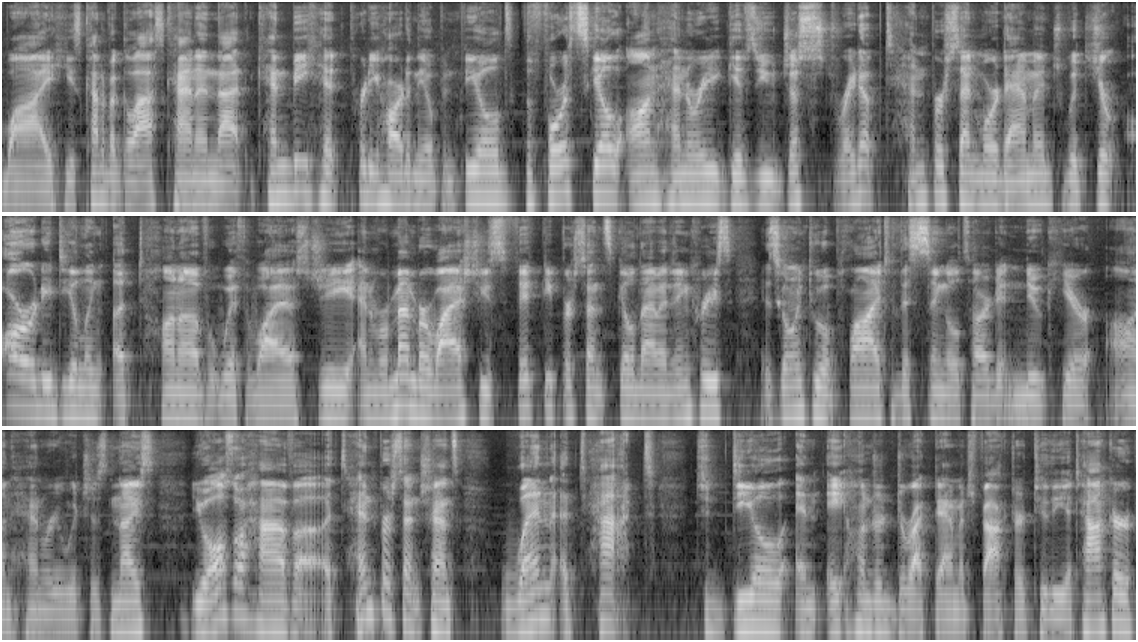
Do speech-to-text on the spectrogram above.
why he's kind of a glass cannon that can be hit pretty hard in the open field. The fourth skill on henry gives you just straight up 10 percent more damage which you're already dealing a ton of with ysg and remember ysg's 50 percent skill damage increase is going to apply to this single target nuke here on henry which is nice. You also have a 10 percent chance when attacked to deal an 800 direct damage factor to the attacker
